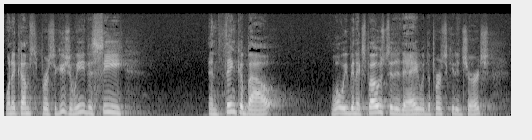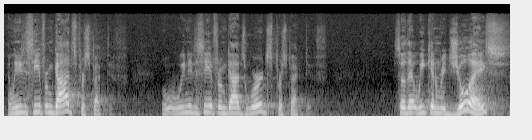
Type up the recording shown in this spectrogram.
when it comes to persecution. We need to see and think about what we've been exposed to today with the persecuted church, and we need to see it from God's perspective. We need to see it from God's word's perspective so that we can rejoice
